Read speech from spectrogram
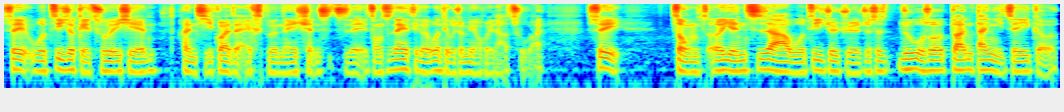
所以我自己就给出了一些很奇怪的 explanations 之类。总之那几个问题我就没有回答出来。所以总而言之啊，我自己就觉得，就是如果说单单以这一个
